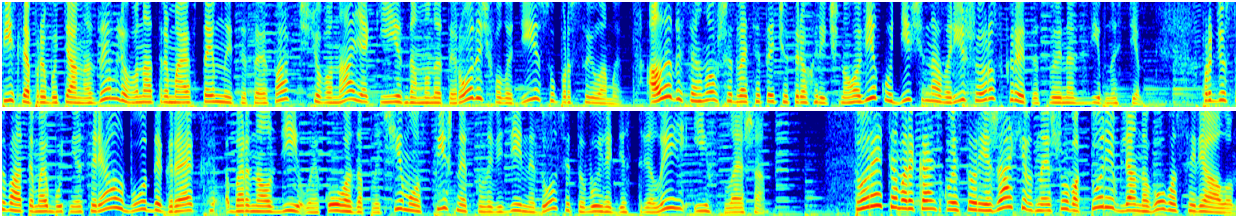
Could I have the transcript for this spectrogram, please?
Після прибуття на землю вона тримає в таємниці той факт, що вона, як її знаменитий родич, володіє суперсилами. Але досягнувши 24-річного віку, дівчина вирішує розкрити свої надздібності. Продюсувати майбутній серіал буде Грег Берналді, у якого за плечима успішний телевізійний досвід у вигляді стріли і флеша. Творець американської історії жахів знайшов акторів для нового серіалу.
